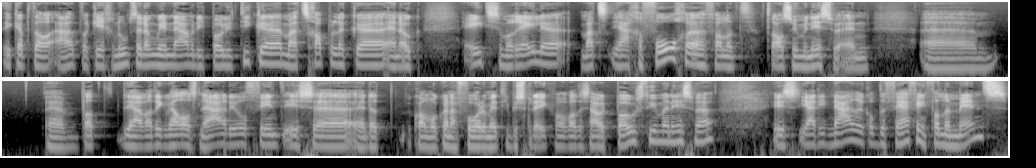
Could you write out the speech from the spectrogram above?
ik heb het al een aantal keer genoemd, zijn ook meer name die politieke, maatschappelijke en ook ethische, morele ja, gevolgen van het transhumanisme. En uh, uh, wat, ja, wat ik wel als nadeel vind, is, uh, dat kwam ook naar voren met die bespreking van wat is nou het posthumanisme, is ja, die nadruk op de verheffing van de mens,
